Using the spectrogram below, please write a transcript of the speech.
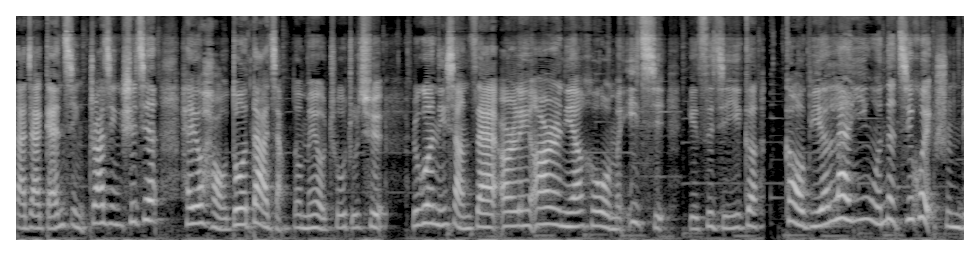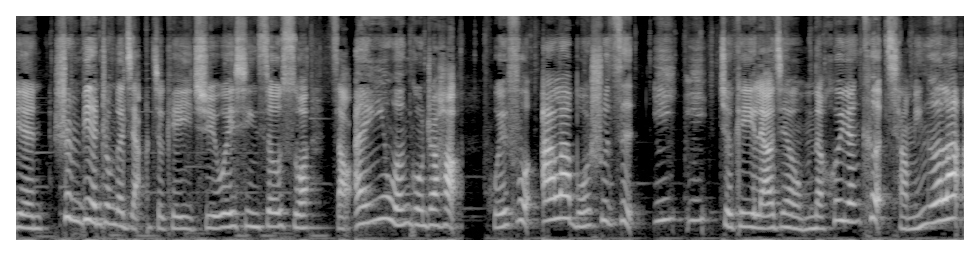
大家赶紧抓紧时间，还有好多大奖都没有抽出去。如果你想在二零二二年和我们一起给自己一个告别烂英文的机会，顺便顺便中个奖，就可以去微信搜索“早安英文”公众号，回复阿拉伯数字一一，就可以了解我们的会员课抢名额啦。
